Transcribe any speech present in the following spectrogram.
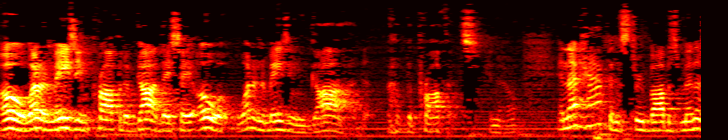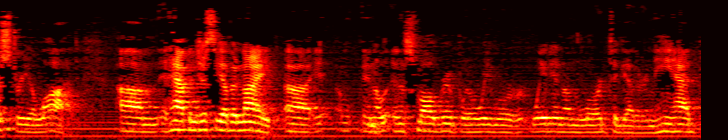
oh, what an amazing prophet of God. They say, oh, what an amazing God of the prophets, you know. And that happens through Bob's ministry a lot. Um, it happened just the other night uh, in, a, in, a, small group where we were waiting on the Lord together, and he had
